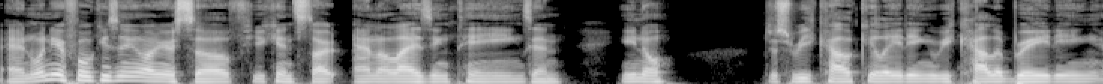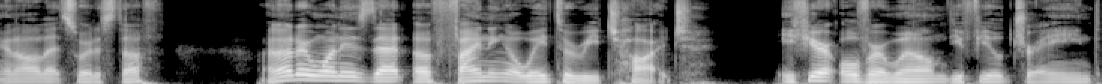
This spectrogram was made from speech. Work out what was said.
And when you're focusing on yourself, you can start analyzing things and, you know, just recalculating, recalibrating, and all that sort of stuff. Another one is that of finding a way to recharge. If you're overwhelmed, you feel drained,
